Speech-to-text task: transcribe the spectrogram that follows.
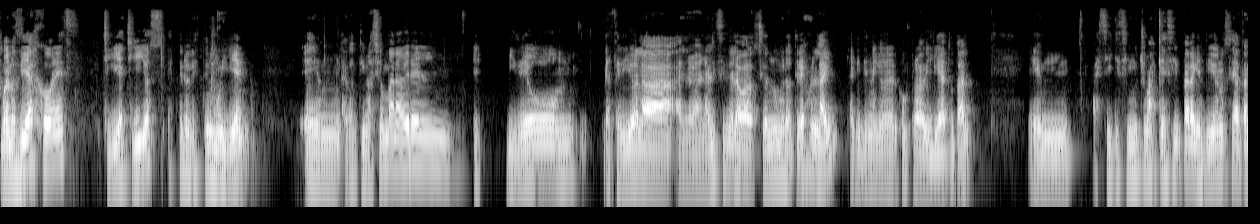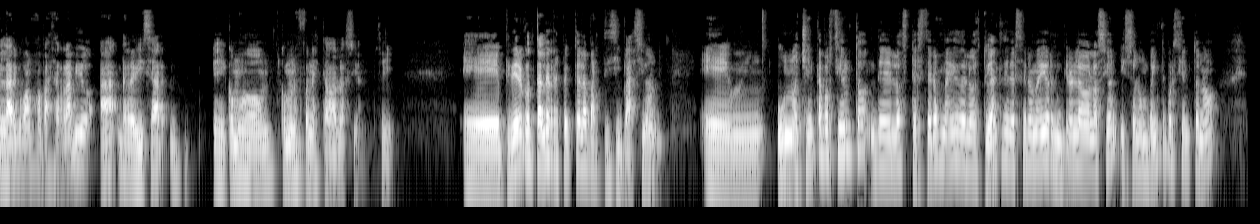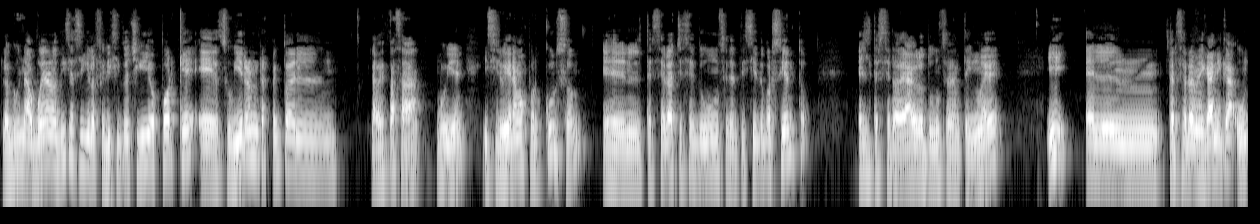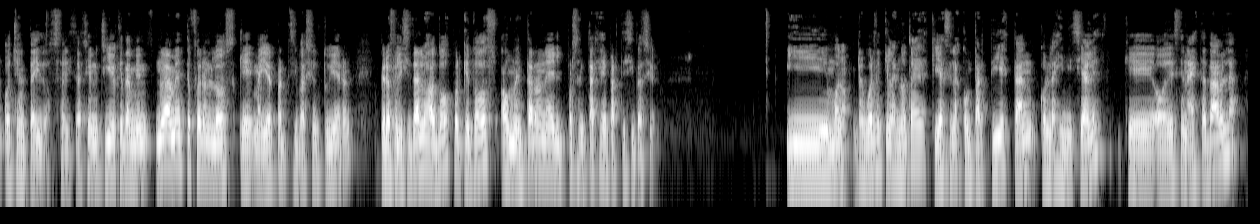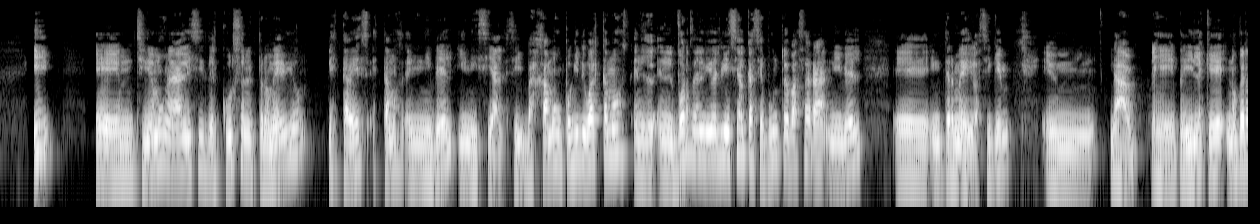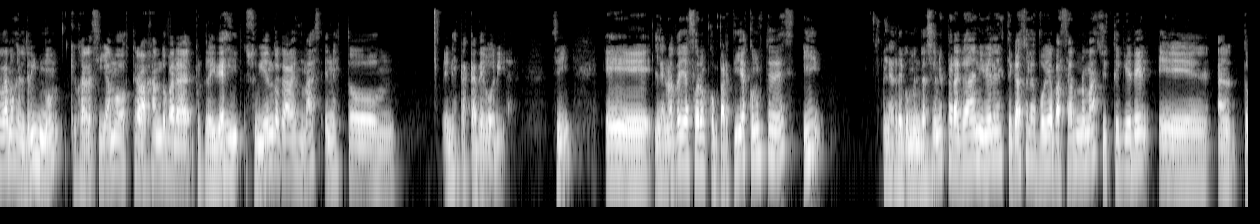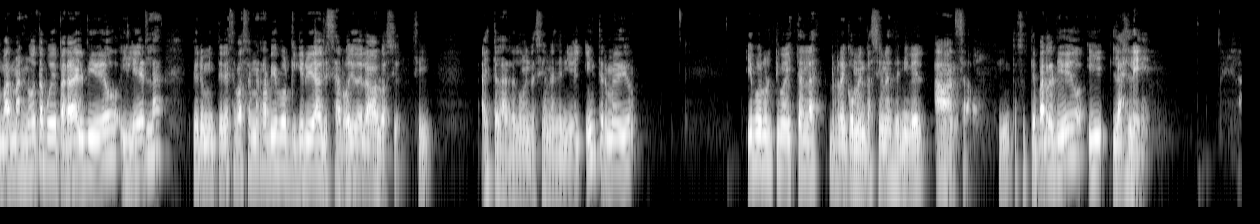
Buenos días, jóvenes, chiquillas, chiquillos. Espero que estén muy bien. Em, a continuación van a ver el, video referido al análisis de la evaluación número 3 online, la que tiene que ver con probabilidad total. Em, así que sin mucho más que decir, para que el video no sea tan largo, vamos a pasar rápido a revisar eh, cómo, cómo, nos fue en esta evaluación. ¿sí? Eh, primero contarles respecto a la participación. Em, un 80% de los terceros medios, de los estudiantes de tercero medio rindieron la evaluación y solo un 20% no, lo que es una buena noticia, así que los felicito chiquillos porque eh, subieron respecto a la vez pasada, muy bien, y si lo viéramos por curso, el tercero HC tuvo un 77%, el tercero de agro tuvo un 79% y el tercero de mecánica un 82%. Felicitaciones chiquillos que también nuevamente fueron los que mayor participación tuvieron pero felicitarlos a todos porque todos aumentaron el porcentaje de participación. Y bueno, recuerden que las notas que ya se las compartí están con las iniciales que obedecen a esta tabla. Y em, si vemos un análisis del curso en el promedio, esta vez estamos en nivel inicial. ¿sí? Bajamos un poquito, igual estamos en el, borde del nivel inicial, casi a punto de pasar a nivel eh, intermedio. Así que, em, eh, pedirles que no perdamos el ritmo, que ojalá sigamos trabajando para, porque la idea es ir subiendo cada vez más en, esto, en estas categorías. ¿sí? Eh, las notas ya fueron compartidas con ustedes y las recomendaciones para cada nivel, en este caso las voy a pasar nomás. Si usted quiere tomar más nota, puede parar el video y leerla, pero me interesa pasar más rápido porque quiero ir al desarrollo de la evaluación. ¿sí? Ahí están las recomendaciones de nivel intermedio, y por último, ahí están las recomendaciones de nivel avanzado. Entonces usted para el video y las lee.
